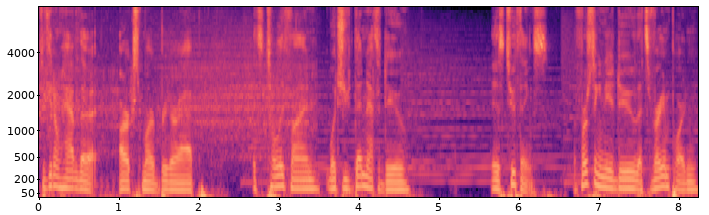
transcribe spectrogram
So if you don't have the Ark Smart Breeder app, it's totally fine. What you then have to do is two things. The first thing you need to do that's very important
